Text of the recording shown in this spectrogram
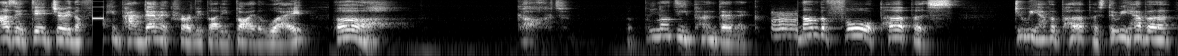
as it did during the fucking pandemic for everybody by the way oh god the bloody pandemic. Number four purpose. Do we have a purpose? Do we have a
